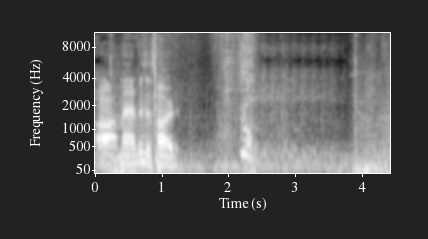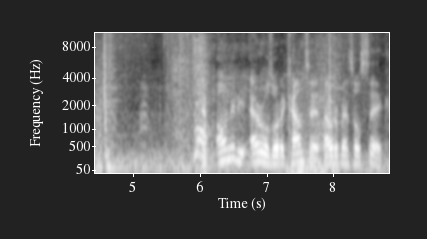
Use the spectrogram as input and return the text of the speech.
Oh man, this is hard. If only the arrows would have counted, that would have been so sick.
